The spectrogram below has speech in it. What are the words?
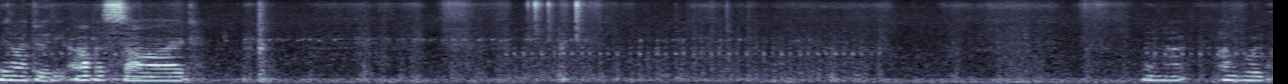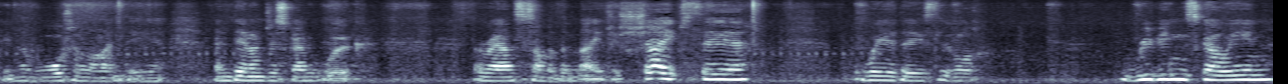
Then I do the other side. and I, I'm working the waterline there and then I'm just going to work around some of the major shapes there where these little ribbings go in.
